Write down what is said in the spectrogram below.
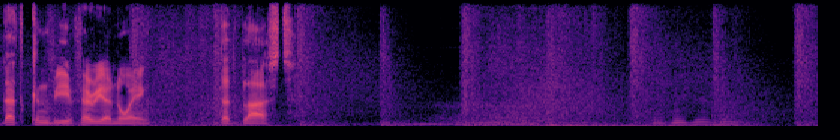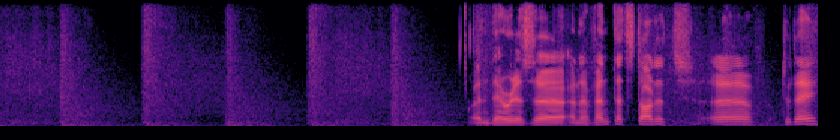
that can be very annoying. That blast. And there is uh, an event that started uh, today.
